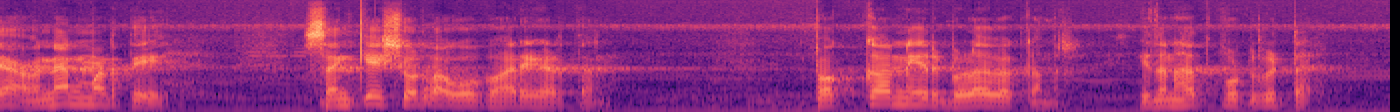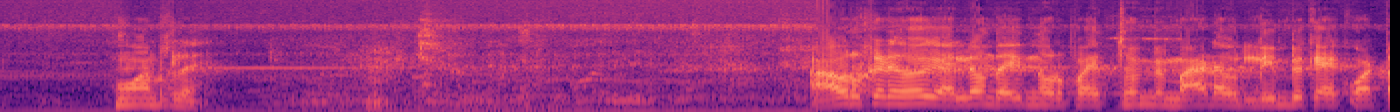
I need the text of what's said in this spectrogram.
ಏ ಅವನೇನು ಮಾಡ್ತಿ? ಸಂಕೇಶ್ವರದಾಗ ಭಾರಿ ಹೇಳ್ತಾನೆ. ಪಕ್ಕ ನೀರು ಬೀಳಬೇಕಂದ್ರೆ. ಇದನ್ನು ಹತ್ತು ಪುಟ್ ಬಿಟ್ಟ. ಹ್ಞೂ ಅನ್ರಲೆ ಅವ್ರ ಕಡೆ ಹೋಗಿ ಅಲ್ಲೊಂದು ಐದುನೂರು ರೂಪಾಯಿ ತುಂಬಿ ಮಾಡಿ ಅವ್ರು ಲಿಂಬಿಕಾಯಿ ಕೊಟ್ಟ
